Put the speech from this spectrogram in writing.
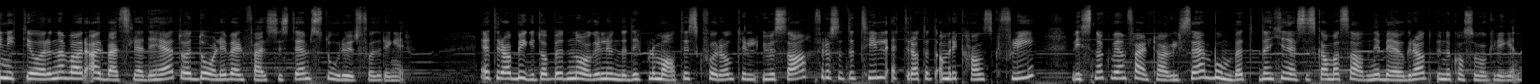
I 90-årene var arbeidsledighet og et dårlig velferdssystem store utfordringer etter å ha bygget opp et noenlunde diplomatisk forhold til USA for å sette til etter at et amerikansk fly, visstnok ved en feiltagelse, bombet den kinesiske ambassaden i Beograd under Kosovo-krigen.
